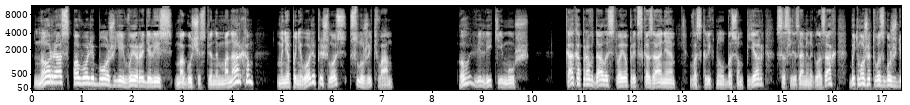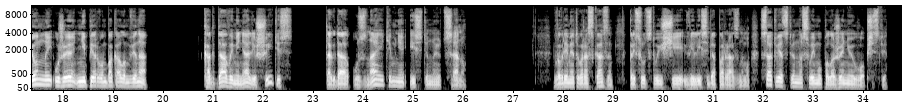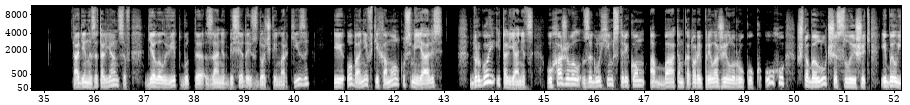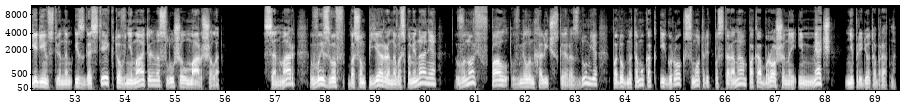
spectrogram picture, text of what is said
Но раз по воле Божьей вы родились могущественным монархом, мне поневоле пришлось служить вам. О, великий муж! Как оправдалось твое предсказание! — воскликнул басом Пьер со слезами на глазах, быть может, возбужденный уже не первым бокалом вина. Когда вы меня лишитесь, тогда узнаете мне истинную цену. Во время этого рассказа присутствующие вели себя по-разному, соответственно своему положению в обществе. Один из итальянцев делал вид, будто занят беседой с дочкой маркизы, и оба они втихомолку смеялись. Другой итальянец ухаживал за глухим стариком Аббатом, который приложил руку к уху, чтобы лучше слышать, и был единственным из гостей, кто внимательно слушал маршала — Сен-Мар, вызвав Бассомпьера на воспоминания, вновь впал в меланхолическое раздумье, подобно тому, как игрок смотрит по сторонам, пока брошенный им мяч не придет обратно.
